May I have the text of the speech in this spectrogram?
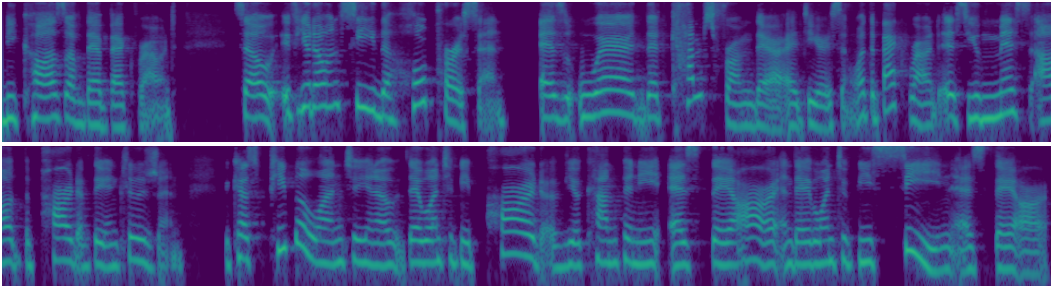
because of their background. So if you don't see the whole person, as where that comes from their ideas and what the background is, you miss out the part of the inclusion because people want to, you know, they want to be part of your company as they are and they want to be seen as they are.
